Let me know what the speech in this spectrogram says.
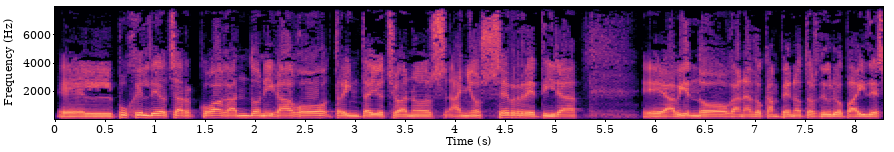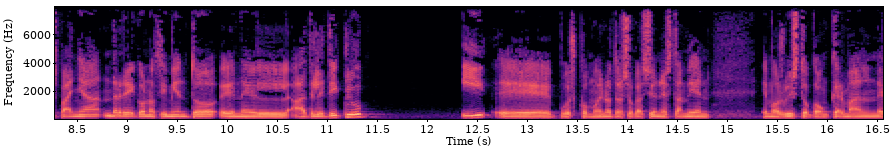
el púgil de Ocharcoaga, Andoni Gago, 38 años, años, se retira. Eh, habiendo ganado campeonatos de Europa y de España, reconocimiento en el Athletic Club y, eh, pues como en otras ocasiones también hemos visto con Kerman de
